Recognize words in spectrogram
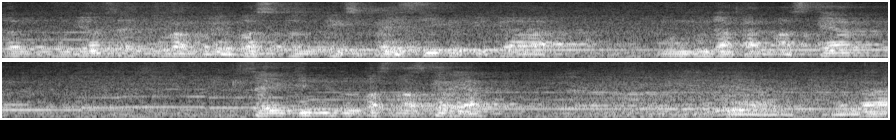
dan kemudian saya kurang bebas berekspresi ketika menggunakan masker. Saya izin lepas masker ya. Ya, karena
